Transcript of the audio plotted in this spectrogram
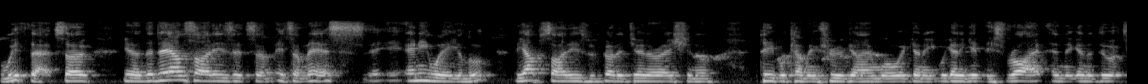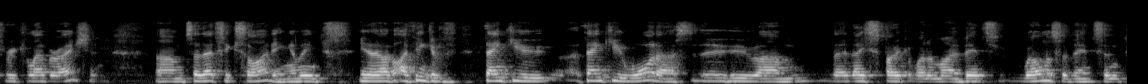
with that? So you know the downside is it's a it's a mess anywhere you look. The upside is we've got a generation of people coming through going, well, we're going to we're going to get this right, and they're going to do it through collaboration. Um, so that's exciting. I mean, you know, I, I think of thank you, thank you, Water, who um, they, they, spoke at one of my events, wellness events, and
